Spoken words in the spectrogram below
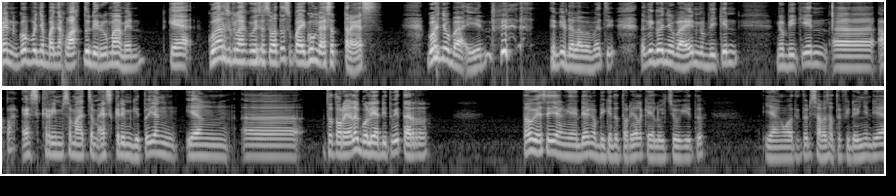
men, gue punya banyak waktu di rumah, men. Kayak gue harus ngelakuin sesuatu supaya gue nggak stres. Gue nyobain. Ini udah lama banget sih. Tapi gue nyobain ngebikin ngebikin uh, apa es krim semacam es krim gitu yang yang uh, tutorialnya gue lihat di twitter. Tau gak sih yang yang dia ngebikin tutorial kayak lucu gitu? Yang waktu itu di salah satu videonya dia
